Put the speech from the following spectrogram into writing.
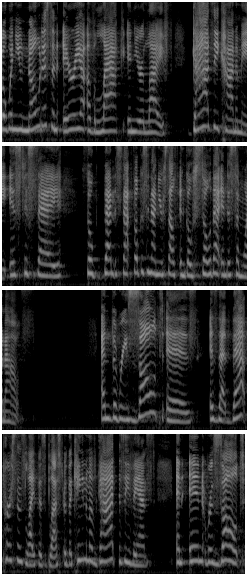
But when you notice an area of lack in your life, God's economy is to say, so then stop focusing on yourself and go sow that into someone else. And the result is is that that person's life is blessed or the kingdom of God is advanced and in result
